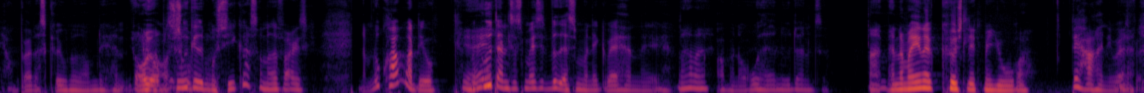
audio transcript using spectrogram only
Ja, hun bør da skrive noget om det. Han, Jo, han har også skulle- udgivet musik og sådan noget, faktisk. Nå, men nu kommer det jo. Ja, Men ja. uddannelsesmæssigt ved jeg simpelthen ikke, hvad han, øh, Nej, nej. om han overhovedet havde en uddannelse. Nej, men han var inde og kysse lidt med jura. Det har han i hvert fald.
